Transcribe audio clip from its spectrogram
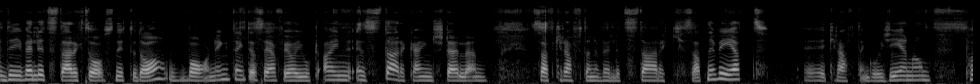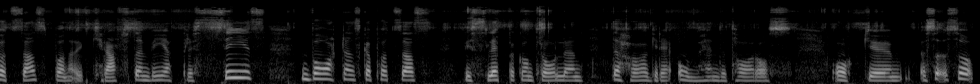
det är väldigt starkt avsnitt idag, varning tänkte jag säga för jag har gjort en, en stark einställen så att kraften är väldigt stark så att ni vet Eh, kraften går igenom, putsas. Kraften vet precis vart den ska putsas. Vi släpper kontrollen, det högre omhändertar oss. Och, eh, så, så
